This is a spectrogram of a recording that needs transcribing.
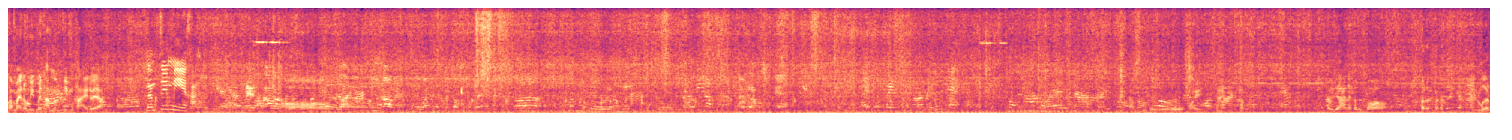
ทำไมน้องมิ้มไม่ทำน้ำจิ้มขายด้วยอะ น้ำจิ้มมีค่ะอ๋อ้โหหอยได้ครับขออนุญาตนะครับคุณพ่อ เปิด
